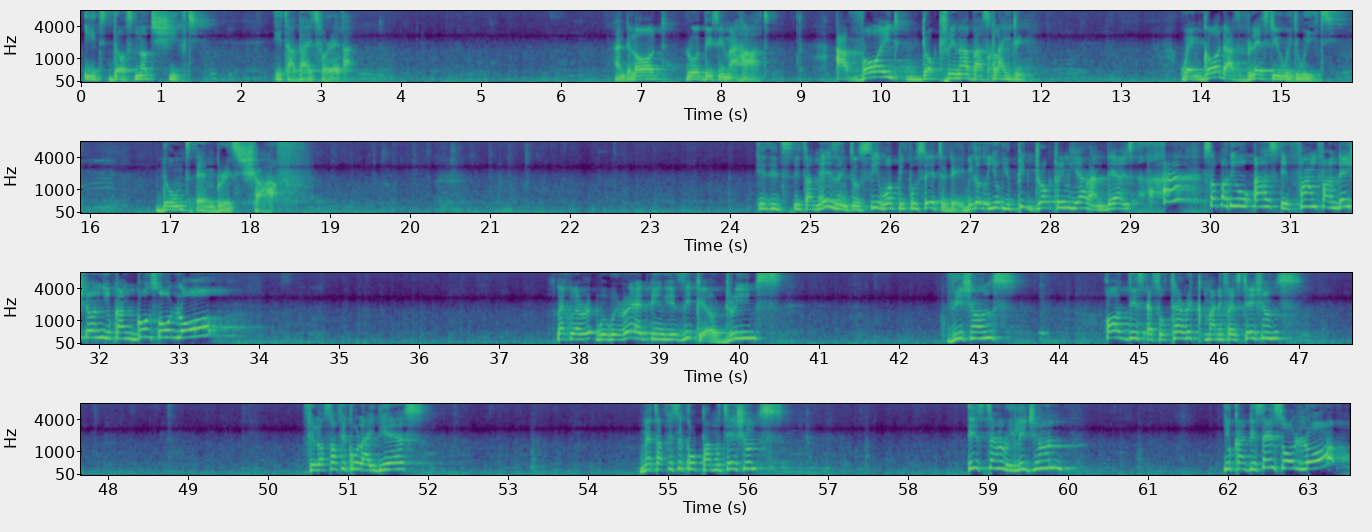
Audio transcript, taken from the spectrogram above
It does not shift, it abides forever. And the Lord wrote this in my heart avoid doctrinal backsliding. When God has blessed you with wheat, don't embrace chaff. It's, it's amazing to see what people say today because you, you pick doctrine here and there. Ah, somebody who has a firm foundation, you can go so low. Like we, read in Ezekiel dreams, visions, all these esoteric manifestations, philosophical ideas, metaphysical permutations, Eastern religion. You can descend so low.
